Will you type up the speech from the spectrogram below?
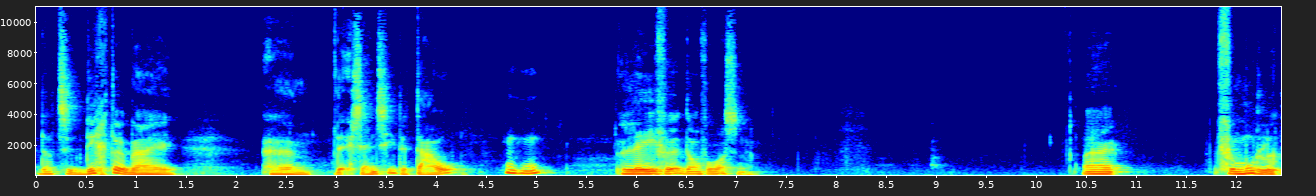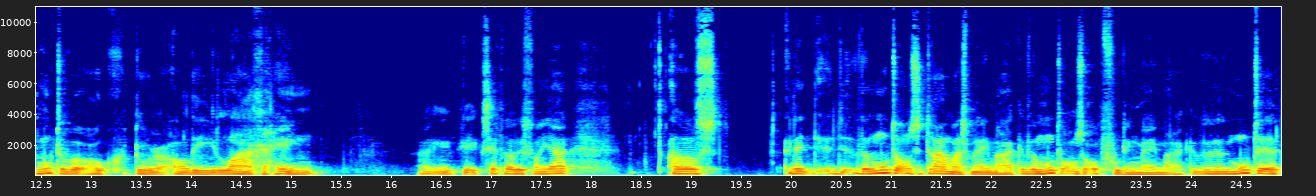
dat ze dichter bij ehm, de essentie, de touw, Mhm. leven dan volwassenen. Maar vermoedelijk moeten we ook door al die lagen heen. Ik, ik zeg wel eens van ja, als. We moeten onze trauma's meemaken, we moeten onze opvoeding meemaken, we moeten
